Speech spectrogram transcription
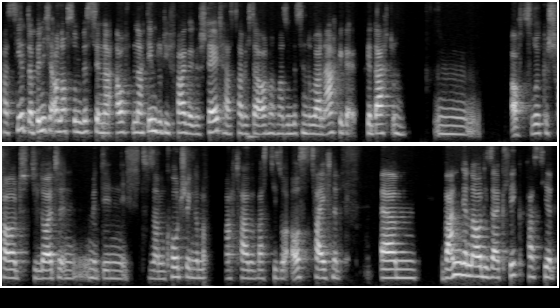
passiert, da bin ich auch noch so ein bisschen, nachdem du die Frage gestellt hast, habe ich da auch noch mal so ein bisschen drüber nachgedacht und mm, auch zurückgeschaut, die Leute, in, mit denen ich zusammen Coaching gemacht habe, was die so auszeichnet. Ähm, wann genau dieser Klick passiert,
